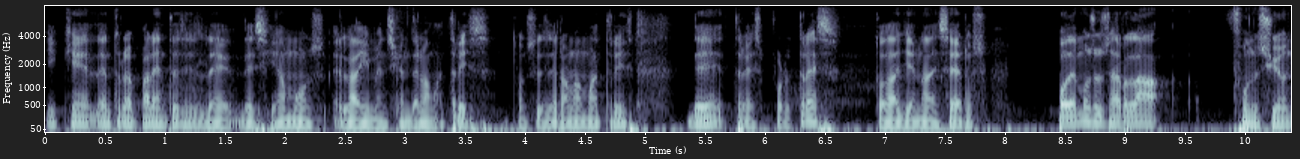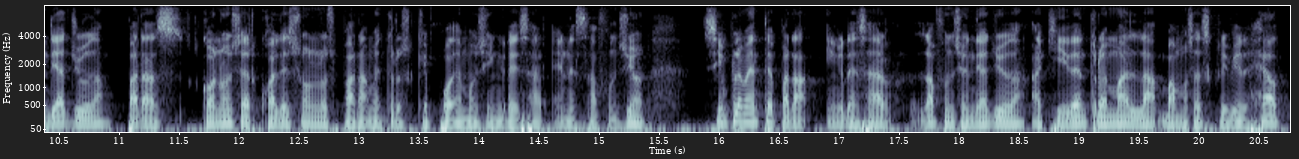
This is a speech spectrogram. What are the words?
y que dentro de paréntesis le decíamos la dimensión de la matriz. Entonces era una matriz de 3x3, toda llena de ceros. Podemos usar la función de ayuda para conocer cuáles son los parámetros que podemos ingresar en esta función. Simplemente para ingresar la función de ayuda, aquí dentro de MATLAB vamos a escribir help,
